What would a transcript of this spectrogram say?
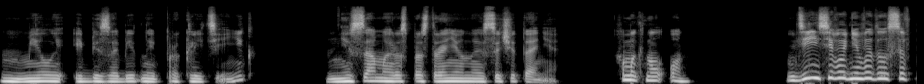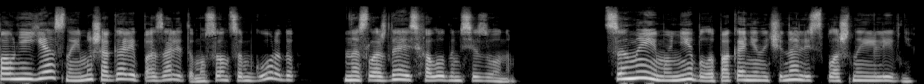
«Милый и безобидный проклятийник? Не самое распространенное сочетание», — хмыкнул он. День сегодня выдался вполне ясный, и мы шагали по залитому солнцем городу, наслаждаясь холодным сезоном. Цены ему не было, пока не начинались сплошные ливни.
